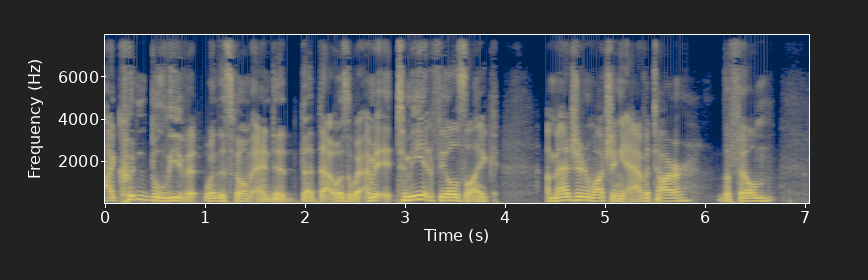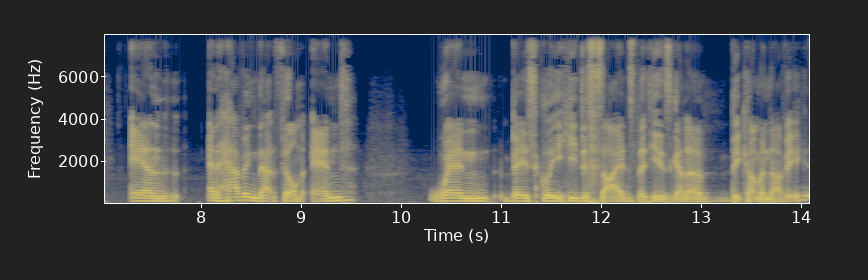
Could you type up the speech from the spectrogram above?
I couldn't believe it when this film ended that that was the way. I mean, it, to me it feels like imagine watching Avatar the film and and having that film end when basically he decides that he's going to become a Na'vi.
